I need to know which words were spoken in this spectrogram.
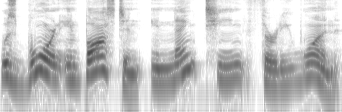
was born in Boston in 1931?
